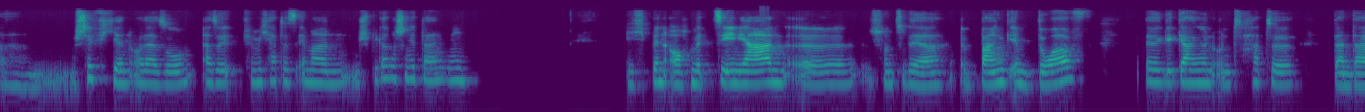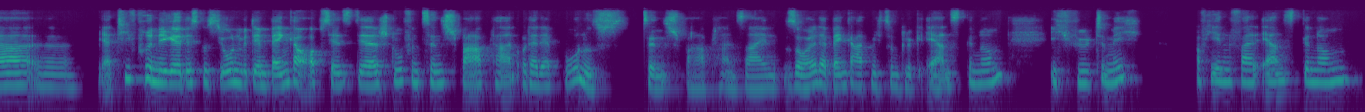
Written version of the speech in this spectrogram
ähm, Schiffchen oder so. Also für mich hat das immer einen spielerischen Gedanken ich bin auch mit zehn Jahren äh, schon zu der Bank im Dorf äh, gegangen und hatte dann da äh, ja tiefgründige Diskussionen mit dem Banker, ob es jetzt der Stufenzinssparplan oder der Bonuszinssparplan sein soll. Der Banker hat mich zum Glück ernst genommen. Ich fühlte mich auf jeden Fall ernst genommen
